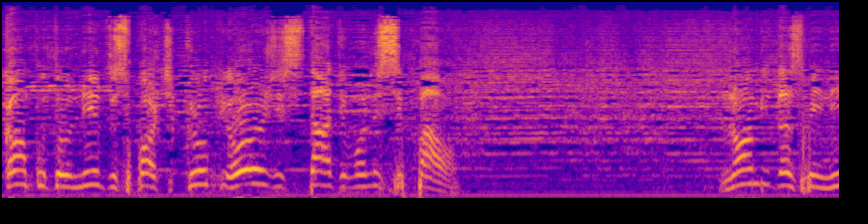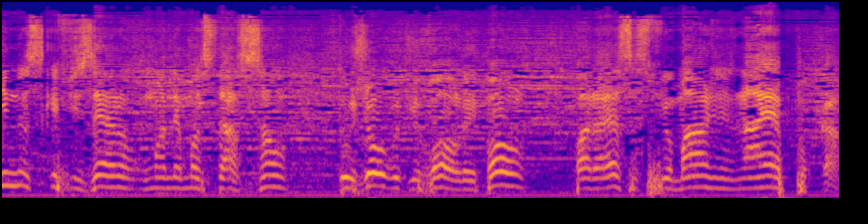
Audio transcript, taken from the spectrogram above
Campo do Unido Esporte Clube, hoje estádio municipal. Nome das meninas que fizeram uma demonstração do jogo de voleibol para essas filmagens na época.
